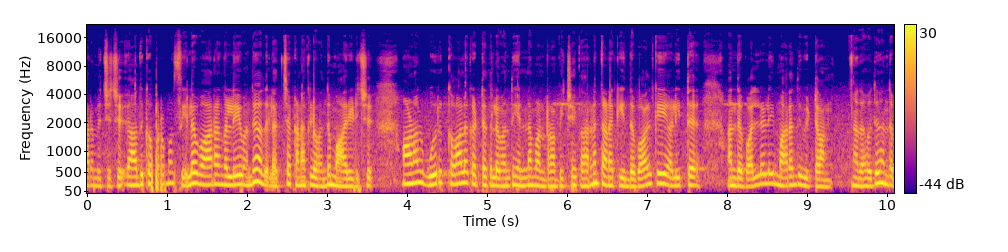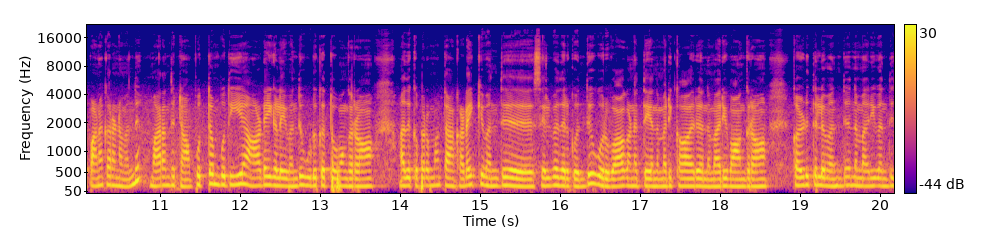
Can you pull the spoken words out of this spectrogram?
ஆரம்பிச்சிச்சு. அதுக்கப்புறமா சில வாரங்கள்லேயே வந்து அது லட்சக்கணக்கில் வந்து மாறிடுச்சு. ஆனால் ஒரு காலகட்டத்தில் வந்து என்ன பண்ணுறான் பிச்சைக்காரன்? தனக்கு இந்த வாழ்க்கையை அளித்த அந்த வள்ளலை மறந்து விட்டான். அதாவது அந்த பணக்காரனை வந்து மறந்துட்டான். புத்தம் புதிய ஆடைகளை வந்து உடுக்க துவங்குறான். அதுக்கப்புறமா தான் கடைக்கு வந்து செல்வதற்கு வந்து ஒரு வாகனத்தை அந்த மாதிரி காரு அந்த மாதிரி வாங்குறான். கழுத்தில் வந்து அந்த மாதிரி வந்து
